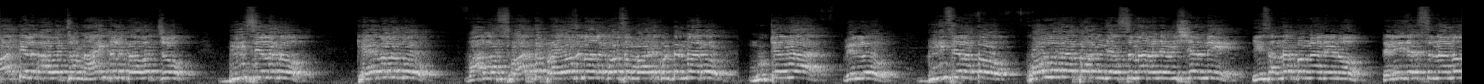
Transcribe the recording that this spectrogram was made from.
పార్టీలు కావచ్చు నాయకులు కావచ్చు బీసీలను కేవలము వాళ్ళ స్వార్థ ప్రయోజనాల కోసం వాడుకుంటున్నారు. ముఖ్యంగా వీళ్ళు బీసీలతో కోళ్ళ వ్యాపారం చేస్తున్నారనే విషయాన్ని ఈ సందర్భంగా నేను తెలియజేస్తున్నాను.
